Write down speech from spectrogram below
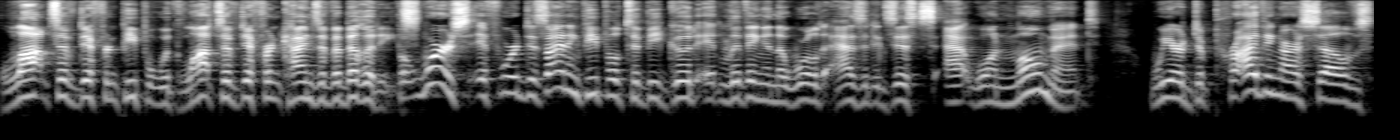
lots of different people with lots of different kinds of abilities. But worse, if we're designing people to be good at living in the world as it exists at one moment, we are depriving ourselves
